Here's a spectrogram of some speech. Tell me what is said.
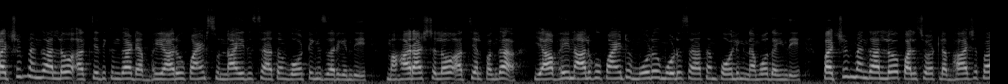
పశ్చిమ బెంగాల్లో అత్యధికంగా డెబ్బై ఆరు పాయింట్ సున్నా ఐదు శాతం ఓటింగ్ జరిగింది. మహారాష్ట్రలో అత్యల్పంగా యాభై నాలుగు పాయింట్ మూడు మూడు శాతం పోలింగ్ నమోదైంది. పశ్చిమ బెంగాల్లో పలు పలుచోట్ల భాజపా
